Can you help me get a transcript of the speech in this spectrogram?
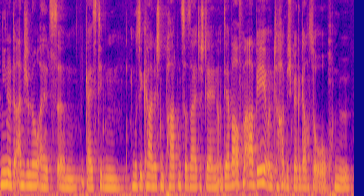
Nino D'Angelo als ähm, geistigen musikalischen Paten zur Seite stellen. Und der war auf dem AB. Und habe ich mir gedacht, so, oh, nö.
